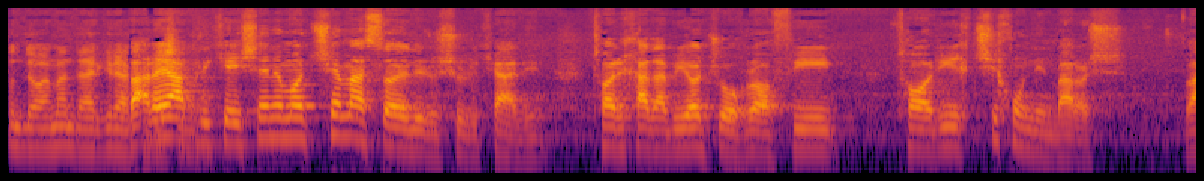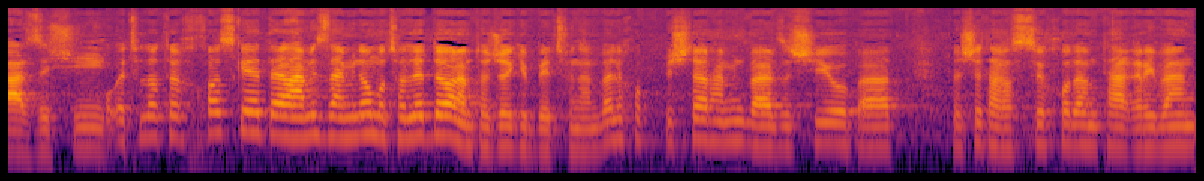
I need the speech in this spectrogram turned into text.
چون دائما درگیر اپلیکیشن برای اپلیکیشن ما چه مسائلی رو شروع کردین؟ تاریخ ادبیات جغرافی تاریخ چی خوندین براش؟ ورزشی. خب اطلاعات خاص که در همین زمین ها مطالعه دارم تا جایی که بتونم ولی خب بیشتر همین ورزشی و بعد رشته تخصصی خودم تقریبا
